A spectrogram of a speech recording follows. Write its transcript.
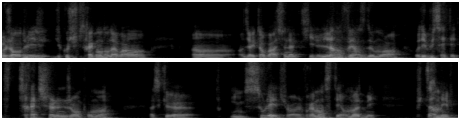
Aujourd'hui, du coup, je suis très content d'avoir un, un, directeur opérationnel qui est l'inverse de moi. Au début, ça a été très challengeant pour moi. Parce que il me saoulait, tu vois. Vraiment, c'était en mode, mais putain, mais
